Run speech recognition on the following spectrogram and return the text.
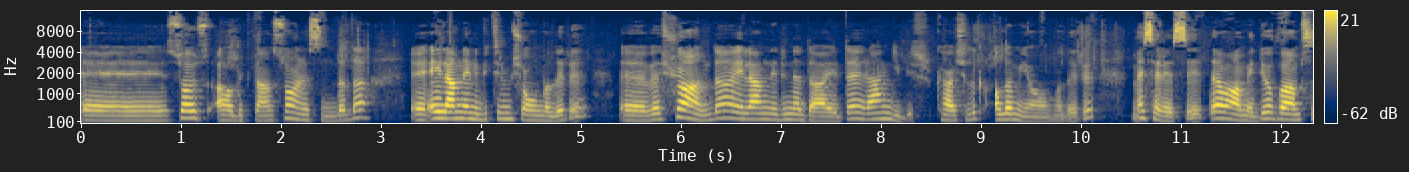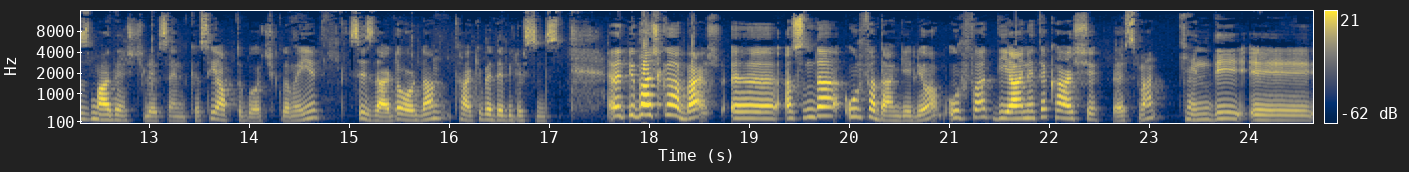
e, söz aldıktan sonrasında da e, eylemlerini bitirmiş olmaları e, ve şu anda eylemlerine dair de herhangi bir karşılık alamıyor olmaları meselesi devam ediyor. Bağımsız Maden İşçileri Sendikası yaptı bu açıklamayı. Sizler de oradan takip edebilirsiniz. Evet bir başka haber e, aslında Urfa'dan geliyor. Urfa Diyanete karşı resmen kendi e,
